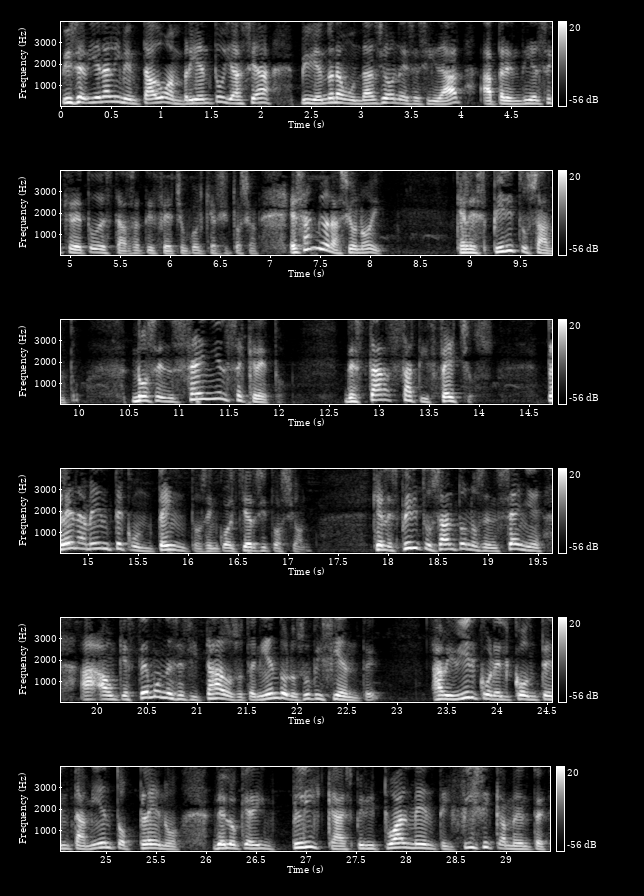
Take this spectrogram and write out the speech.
Dice, bien alimentado o hambriento, ya sea viviendo en abundancia o necesidad, aprendí el secreto de estar satisfecho en cualquier situación. Esa es mi oración hoy, que el Espíritu Santo nos enseñe el secreto de estar satisfechos, plenamente contentos en cualquier situación. Que el Espíritu Santo nos enseñe, a, aunque estemos necesitados o teniendo lo suficiente, a vivir con el contentamiento pleno de lo que implica espiritualmente y físicamente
